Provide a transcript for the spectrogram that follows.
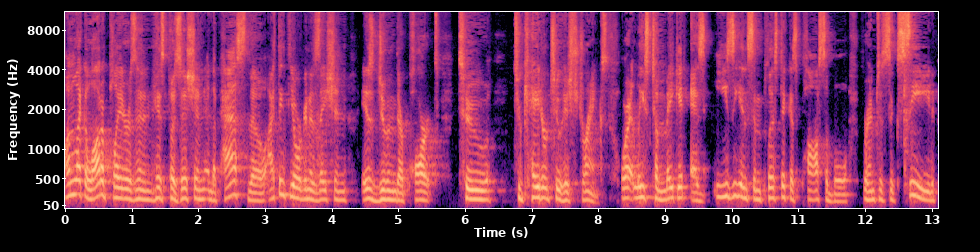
Unlike a lot of players in his position in the past, though, I think the organization is doing their part to to cater to his strengths, or at least to make it as easy and simplistic as possible for him to succeed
